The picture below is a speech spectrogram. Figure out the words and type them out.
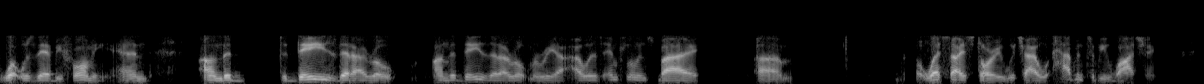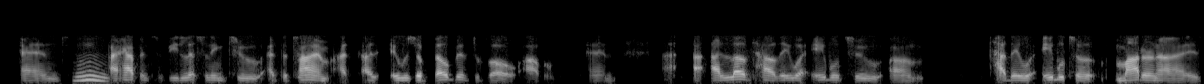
what was there before me. And on the the days that I wrote on the days that I wrote Maria, I was influenced by um West Side Story, which I happened to be watching, and mm. I happened to be listening to at the time. I, I, it was a Bell Biv DeVoe album, and I, I loved how they were able to um, how they were able to modernize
